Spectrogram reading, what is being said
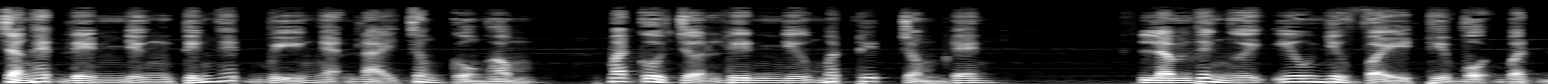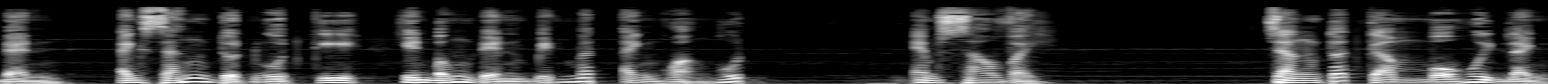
Chẳng hét lên nhưng tiếng hét bị nghẹn lại trong cổ họng. Mắt cô trợn lên như mất hết trồng đen. Lầm thấy người yêu như vậy thì vội bật đèn. Ánh sáng đột ngột kia khiến bóng đèn biến mất anh hoảng hốt. Em sao vậy? Chàng toát cả mồ hôi lạnh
